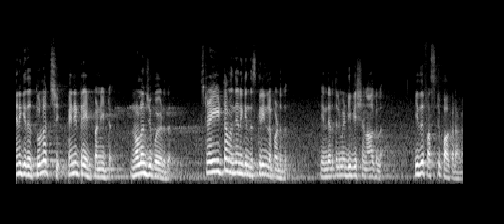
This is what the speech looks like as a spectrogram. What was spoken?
எனக்கு இதை துளைச்சி பெனிட்ரேட் பண்ணிவிட்டு நுழைஞ்சு போயிடுது. ஸ்ட்ரெயிட்டாக வந்து எனக்கு இந்த ஸ்க்ரீனில் படுது. எந்த இடத்துலையுமே டிவியேஷன் ஆகலை. இது ஃபஸ்ட்டு பார்க்குறாங்க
